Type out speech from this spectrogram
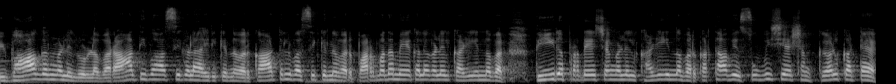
വിഭാഗങ്ങളിലുള്ളവർ ആദിവാസികളായിരിക്കുന്നവർ കാട്ടിൽ വസിക്കുന്നവർ പർവത മേഖലകളിൽ കഴിയുന്നവർ തീരപ്രദേശങ്ങളിൽ കഴിയുന്നവർ കർത്താവെ സുവിശേഷം കേൾക്കട്ടെ?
